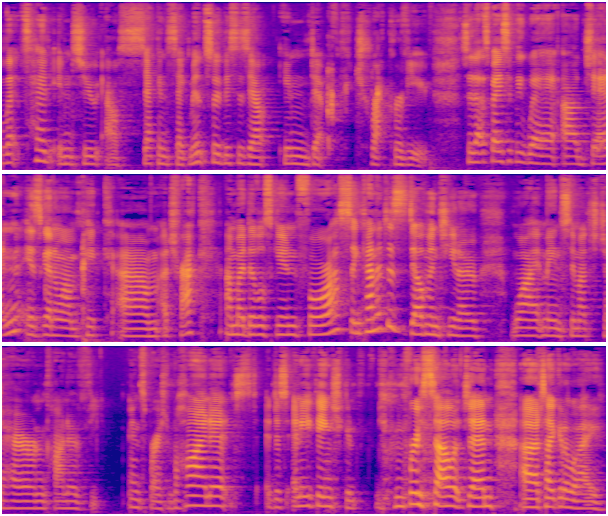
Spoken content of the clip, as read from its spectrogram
Let's head into our second segment. So, this is our in depth track review. So, that's basically where uh, Jen is going to unpick um, a track um, by Devilskin for us and kind of just delve into, you know, why it means so much to her and kind of inspiration behind it. Just, just anything. She can, you can freestyle it, Jen. Uh, take it away.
